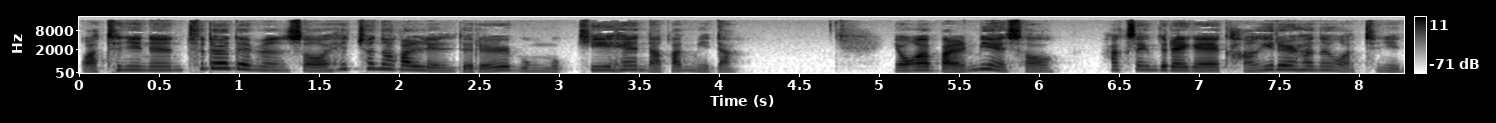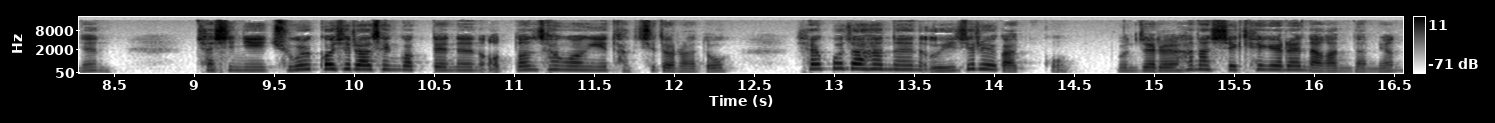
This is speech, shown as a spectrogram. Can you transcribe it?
와트니는 투덜대면서 헤쳐나갈 일들을 묵묵히 해 나갑니다. 영화 말미에서 학생들에게 강의를 하는 와트니는 자신이 죽을 것이라 생각되는 어떤 상황이 닥치더라도 살고자 하는 의지를 갖고 문제를 하나씩 해결해 나간다면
